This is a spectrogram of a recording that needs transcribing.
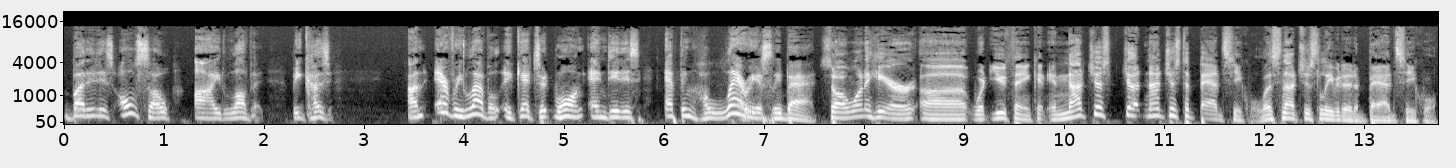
But it is also, I love it because on every level it gets it wrong and it is effing hilariously bad. So I want to hear uh, what you think, and, and not just ju- not just a bad sequel. Let's not just leave it at a bad sequel.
